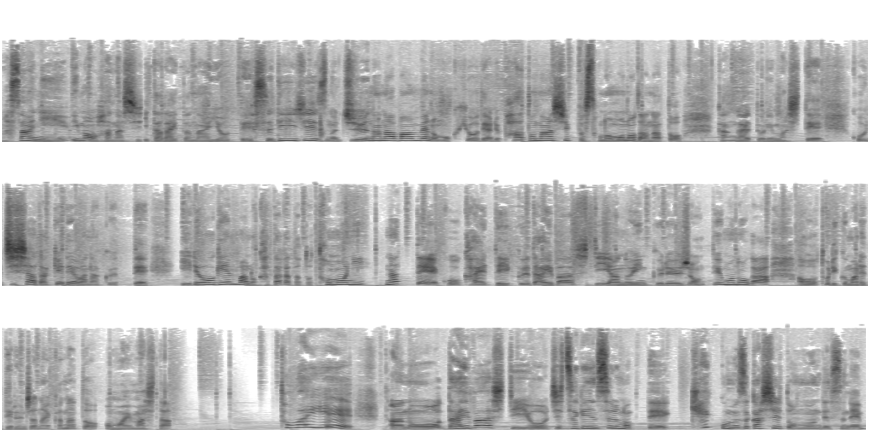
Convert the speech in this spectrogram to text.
まさに今お話しいただいた内容って SDGs の17番目の目標であるパートナーシップそのものだなと考えておりましてこう自社だけではなくって医療現場の方々と共になってこう変えていくダイバーシティインクルージョンっていうものが取り組まれてるんじゃないかなと思いました。とはいえあのダイバーシティを実現するのって結構難しいと思うんですね。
